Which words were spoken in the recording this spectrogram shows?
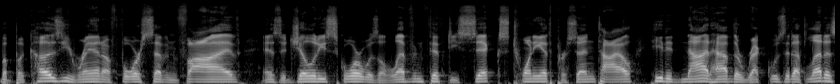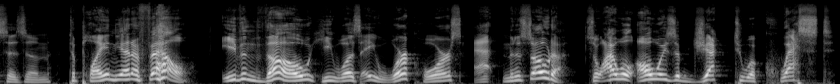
But because he ran a 475 and his agility score was 1156, 20th percentile, he did not have the requisite athleticism to play in the NFL, even though he was a workhorse at Minnesota. So I will always object to a quest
